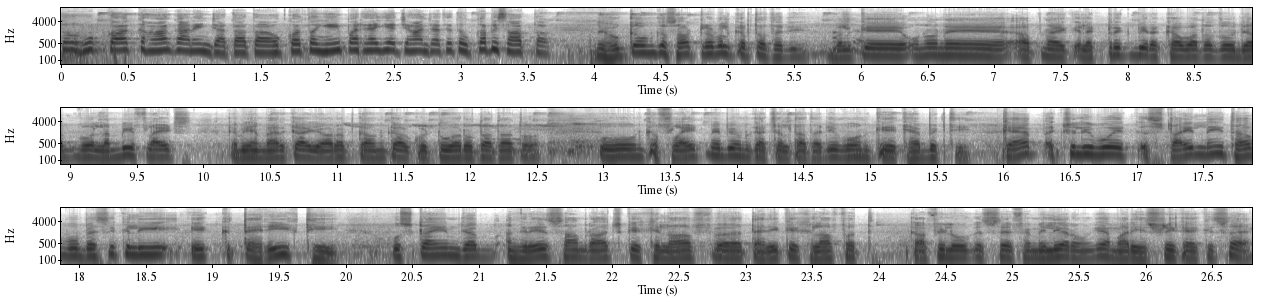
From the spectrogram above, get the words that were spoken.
तो हुक्का कहाँ कहाँ नहीं जाता था? हुक्का तो यहीं पर है या जहाँ जाते थे हुक्का भी साथ था? नहीं हुक्का उनका साथ ट्रेवल करता था जी। बल्कि उन्होंने अपना एक इलेक्ट्रिक भी रखा हुआ था तो जब वो लंबी फ़्लाइट्स कभी अमेरिका यूरोप का उनका कोई टूर होता था तो वो उनका फ़्लाइट में भी उनका चलता था जी। वो उनकी एक हैबिट थी। कैब एक्चुअली वो एक स्टाइल नहीं था वो बेसिकली एक तहरीक थी। उस टाइम जब अंग्रेज़ साम्राज्य के ख़िलाफ़ तहरीक खिलाफत काफ़ी लोग इससे फेमिलियर होंगे, हमारी हिस्ट्री का एक हिस्सा है।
